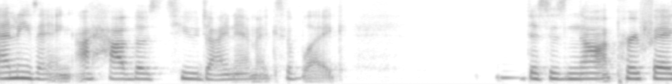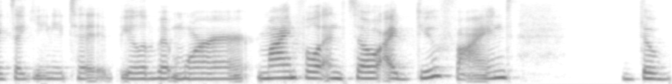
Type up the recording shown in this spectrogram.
anything i have those two dynamics of like this is not perfect like you need to be a little bit more mindful and so i do find the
